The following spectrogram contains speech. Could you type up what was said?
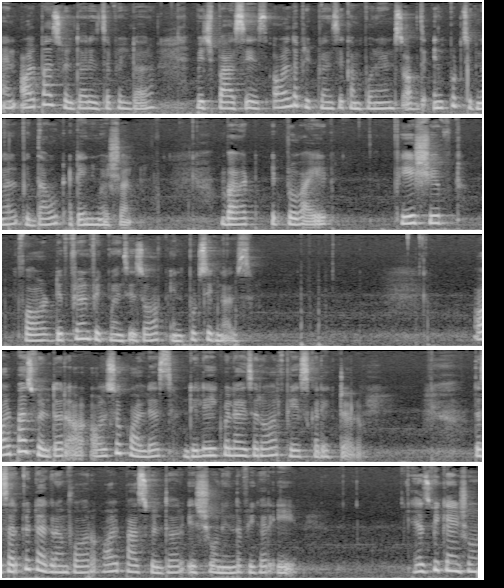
An all pass filter is the filter which passes all the frequency components of the input signal without attenuation. But it provides phase shift for different frequencies of input signals. All pass filter are also called as delay equalizer or phase corrector. The circuit diagram for all pass filter is shown in the figure A. As we can show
